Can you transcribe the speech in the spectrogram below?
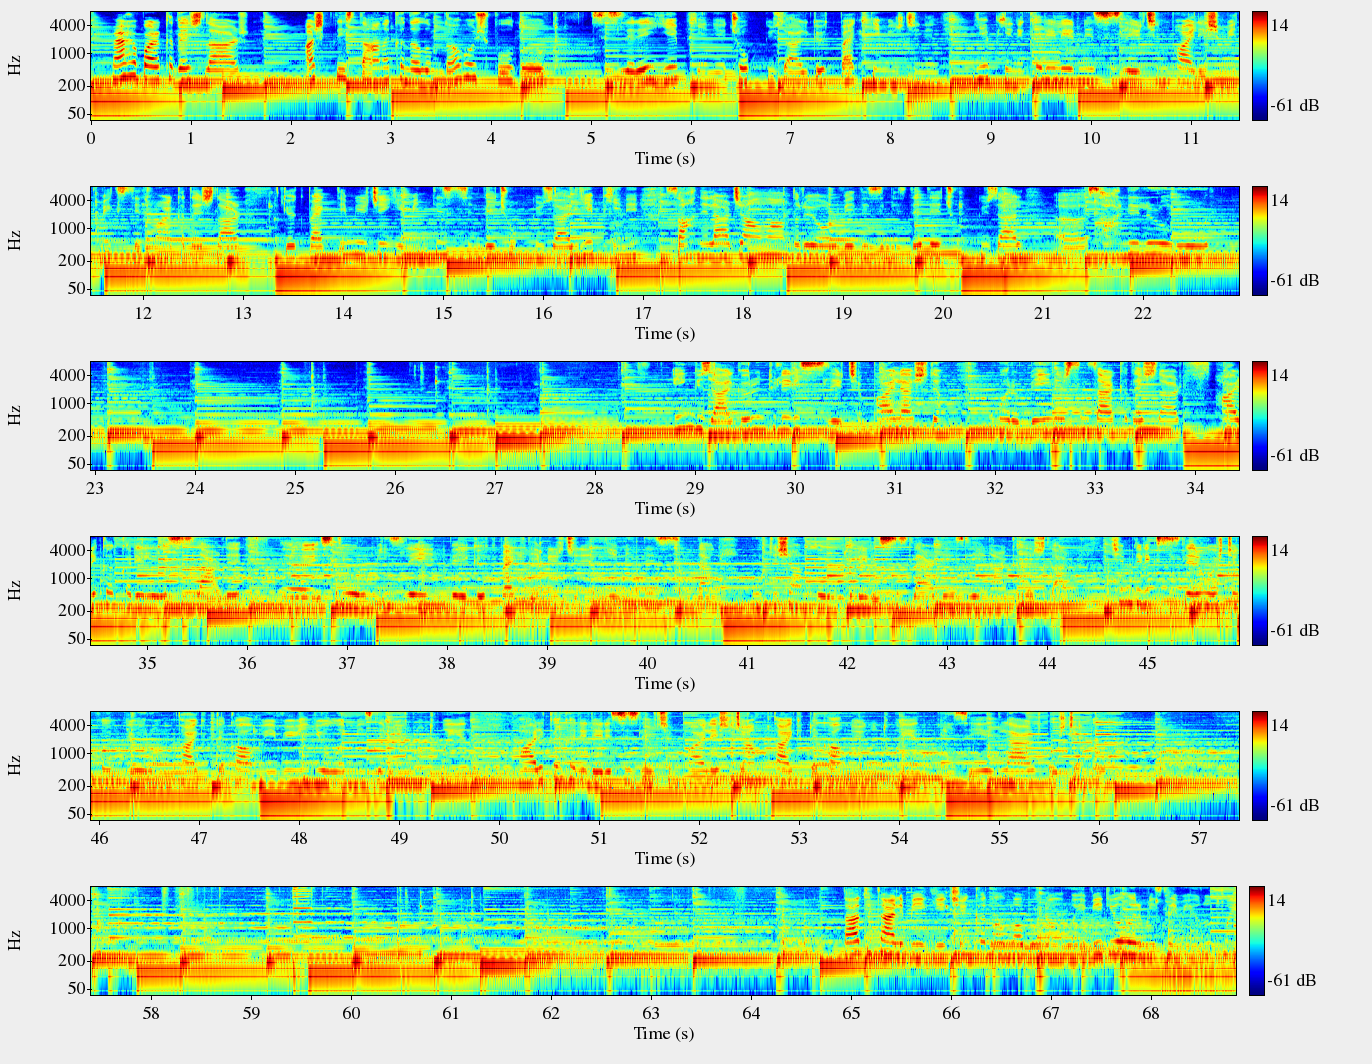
Merhaba arkadaşlar. Aşk Destanı kanalımda hoş bulduk. Sizlere yepyeni, çok güzel Gökberk Demirci'nin yepyeni karelerini sizler için paylaşım etmek istedim arkadaşlar. Gökberk Demirci Yemin dizisinde çok güzel yepyeni sahneler canlandırıyor ve dizimizde de çok güzel e, sahneler oluyor. Güzel görüntüleri sizler için paylaştım. Umarım beğenirsiniz arkadaşlar. Harika kareleri sizler de e, istiyorum izleyin ve Gökberk Demirci'nin Yemin dizisinden muhteşem görüntüleri sizler de izleyin arkadaşlar. Şimdilik sizlere hoşçakalın diyorum. Takipte kalmayı ve videolarımı izlemeyi unutmayın. Harika kareleri sizler için paylaşacağım. Takipte kalmayı unutmayın. Daha detaylı bilgi için kanalıma abone olmayı, videolarımı izlemeyi unutmayın.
